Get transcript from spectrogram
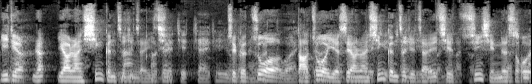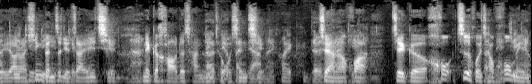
一定让要让心跟自己在一起，这个做打坐也是要让心跟自己在一起，心行的时候也要让心跟自己在一起，那个好的禅定就会升起。这样的话，这个后智慧才后面。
